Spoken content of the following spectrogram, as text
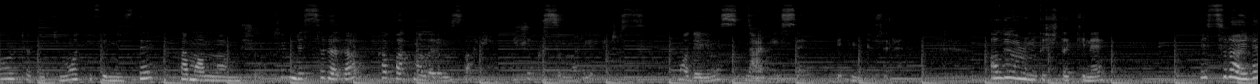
ortadaki motifimiz de tamamlanmış oldu. Şimdi sırada kapatmalarımız var. Şu kısımları yapacağız. Modelimiz neredeyse bitmek üzere. Alıyorum dıştakini ve sırayla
